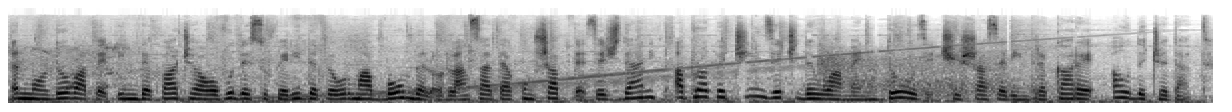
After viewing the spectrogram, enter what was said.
În Moldova, pe timp de pace, au avut de suferit de pe urma bombelor lansate acum 70 de ani, aproape 50 de oameni, 26 dintre care au decedat.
